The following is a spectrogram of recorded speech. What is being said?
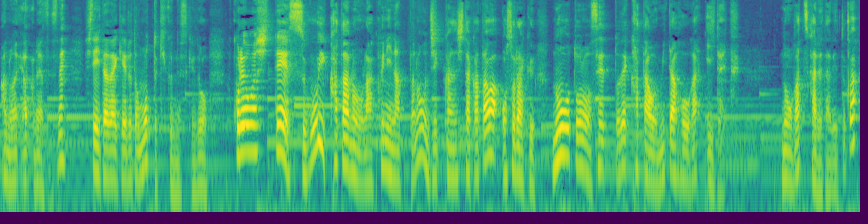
あのあのやつですね。していただけるともっと効くんですけどこれをしてすごい肩の楽になったのを実感した方はおそらく脳とのセットで肩を見た方がいいタイプ。脳が疲れたりとか、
